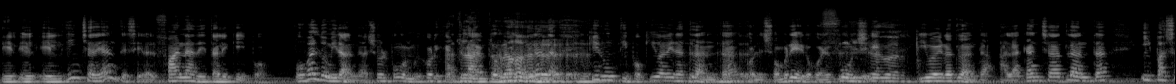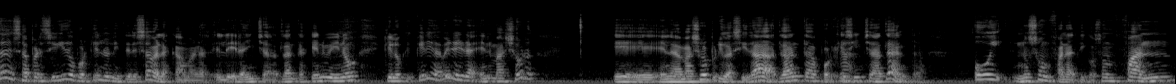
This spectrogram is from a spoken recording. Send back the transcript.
El, el- el hincha de antes era el fana de tal equipo. Osvaldo Miranda, yo le pongo el mejor ejemplo. Atlanta, ¿no? Osvaldo Miranda, que era un tipo que iba a ver Atlanta, con el sombrero, con el Sí, acuerdo. iba a ver Atlanta a la cancha de Atlanta y pasaba desapercibido porque a él no le interesaban las cámaras. Él era hincha de Atlanta genuino, que lo que quería ver era el mayor, eh, en la mayor privacidad de Atlanta porque es hincha de Atlanta. Hoy no son fanáticos, son fan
